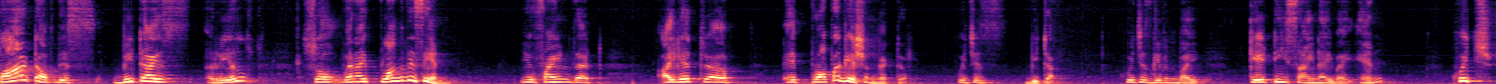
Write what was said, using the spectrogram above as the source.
part of this beta is real. So, when I plug this in you find that I get uh, a propagation vector which is beta which is given by k t sin i by n which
